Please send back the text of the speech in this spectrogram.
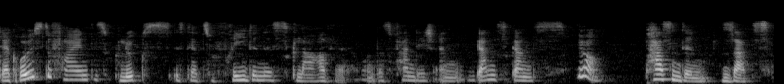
der größte Feind des Glücks ist der zufriedene Sklave. Und das fand ich einen ganz, ganz ja, passenden Satz.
